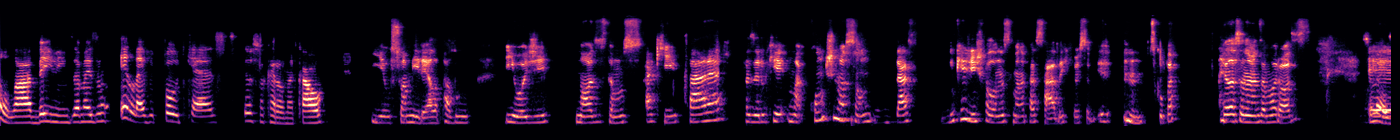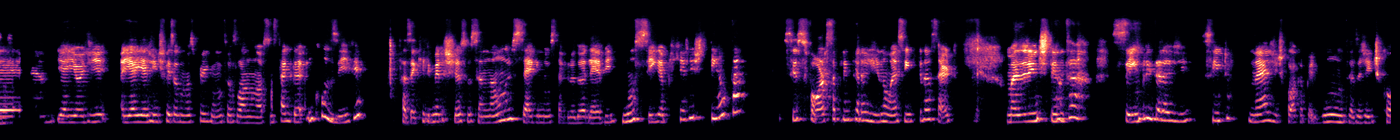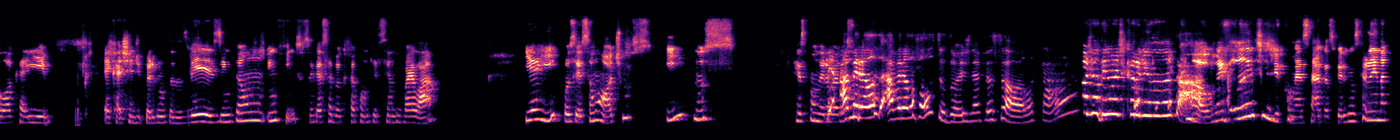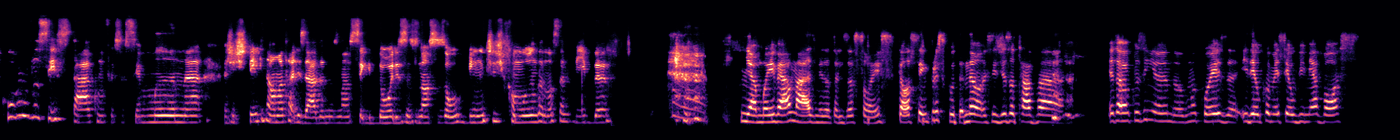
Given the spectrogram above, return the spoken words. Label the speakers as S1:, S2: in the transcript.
S1: Olá, bem-vindos a mais um Eleve Podcast. Eu sou a Carol Nacal.
S2: E eu sou a Mirella Palu. E hoje nós estamos aqui para fazer o que? Uma continuação das, do que a gente falou na semana passada, que foi sobre, desculpa, relacionamentos amorosos.
S1: Isso mesmo. É,
S2: e aí hoje, e aí a gente fez algumas perguntas lá no nosso Instagram, inclusive fazer aquele merchan, se você não nos segue no Instagram do Eleve, nos siga, porque a gente tenta se esforça para interagir, não é sempre que dá certo, mas a gente tenta sempre interagir, sempre, né? A gente coloca perguntas, a gente coloca aí é, caixinha de perguntas às vezes, então, enfim, se você quer saber o que está acontecendo, vai lá. E aí, vocês são ótimos e nos responderam
S1: a Mirella, a Mirella falou tudo hoje, né, pessoal? Ela tá.
S2: Eu já dei uma de Carolina Natal, tá. mas antes de começar com as perguntas, Carolina, como você está? Como foi sua semana? A gente tem que dar uma atualizada nos nossos seguidores, nos nossos ouvintes, de como anda a nossa vida.
S1: Minha mãe vai amar as minhas atualizações, que ela sempre escuta. Não, esses dias eu tava. Eu tava cozinhando alguma coisa, e daí eu comecei a ouvir minha voz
